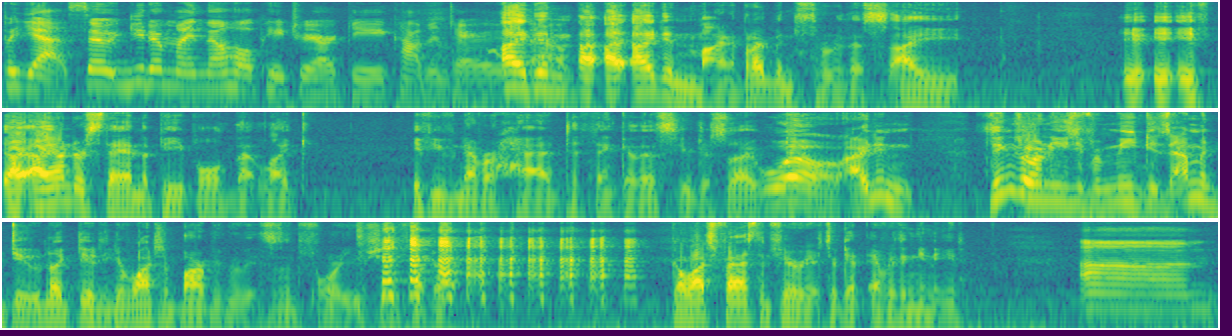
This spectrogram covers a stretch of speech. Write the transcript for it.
but yeah, so you don't mind the whole patriarchy commentary? I though? didn't. I, I, didn't mind it, but I've been through this. I, i- i- if I, understand the people that like, if you've never had to think of this, you're just like, whoa, I didn't. Things aren't easy for me because I'm a dude. Like, dude, you're watching a Barbie movie. This isn't for you. Shut the fuck up. Go watch Fast and Furious. You'll get everything you need. Um,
